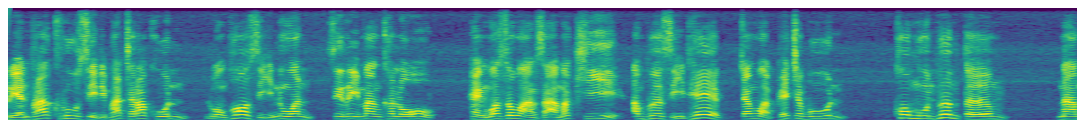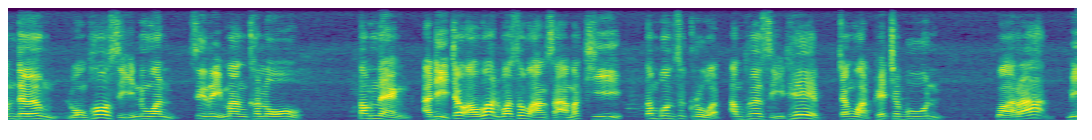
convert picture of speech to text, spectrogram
เหรียญพระครูสิริพัชรคุณ หลวงพ่อศรีนวลสิริมังคโล แห่งวัดสว่างสามัคคีอำเภอศรีเทพ จังหวัดเพชรบูรณ์ ข้อมูลเพิ่มเติม นามเดิม หลวงพ่อศรีนวลสิริมังคโลตำแหน่งอดีตเจ้าอาวาสวัดสว่างสามัคคีตำบลสกรวดอำเภอศรีเทพ จังหวัดเพชรบูรณ์วาระมี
